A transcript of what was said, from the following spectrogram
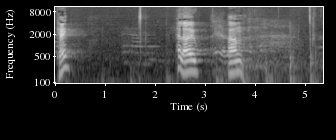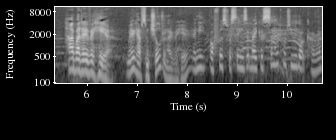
Okay. Hello. Um, how about over here? Maybe have some children over here. Any offers for things that make us sad? What have you got, Cara?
